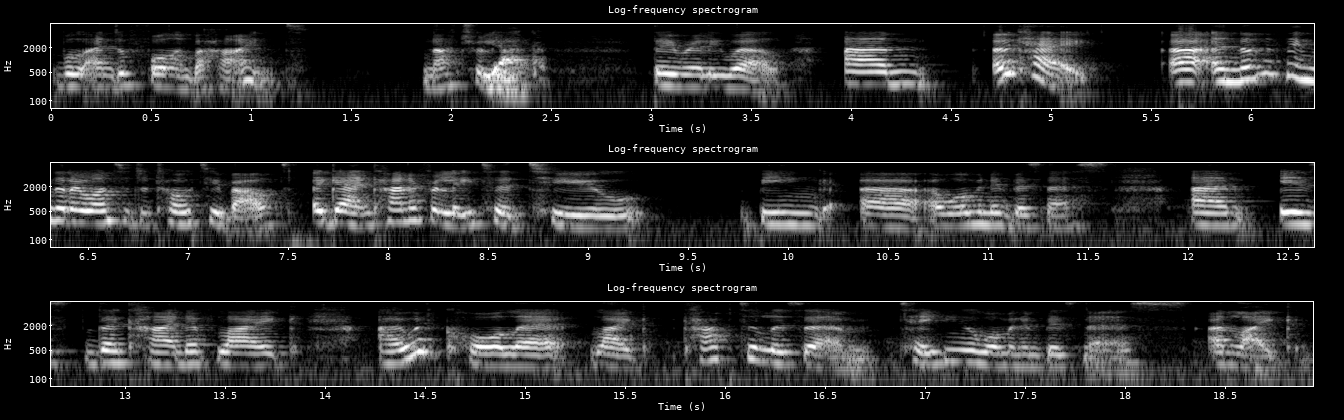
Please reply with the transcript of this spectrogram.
will end up falling behind naturally. Yeah. They really will. Um, okay. Uh, another thing that I wanted to talk to you about, again, kind of related to being a, a woman in business um, is the kind of like I would call it like capitalism taking a woman in business and like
